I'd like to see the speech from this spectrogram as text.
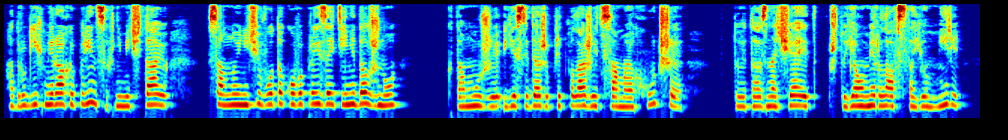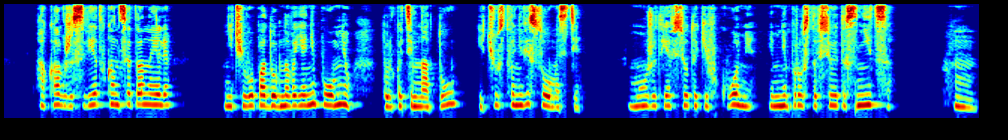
о других мирах и принцах не мечтаю. Со мной ничего такого произойти не должно. К тому же, если даже предположить самое худшее, то это означает, что я умерла в своем мире. А как же свет в конце тоннеля? Ничего подобного я не помню, только темноту и чувство невесомости. Может, я все-таки в коме, и мне просто все это снится? Хм,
